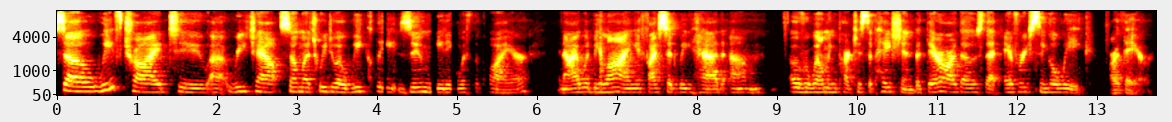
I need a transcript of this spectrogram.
So we've tried to uh, reach out so much. We do a weekly Zoom meeting with the choir, and I would be lying if I said we had um, overwhelming participation, but there are those that every single week are there.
